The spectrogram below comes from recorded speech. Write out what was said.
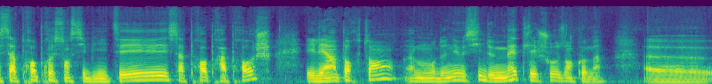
sa propre sensibilité, sa propre approche. Et il est important, à un moment donné aussi, de mettre les choses en commun. Euh,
